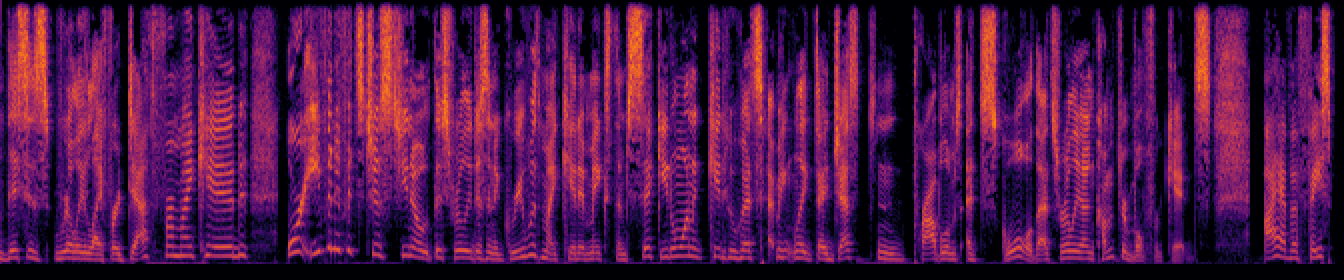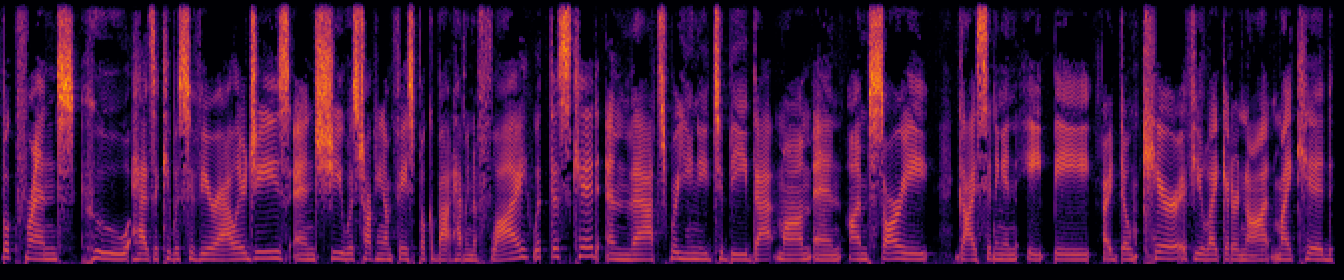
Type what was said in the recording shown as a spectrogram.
this is really life or death for my kid. Or even if it's just, you know, this really doesn't agree with my kid, it makes them sick. You don't want a kid who has having like digestion problems at school. That's really uncomfortable for kids. I have a Facebook friend who has a kid with severe allergies, and she was talking on Facebook about having to fly with this kid. And that's where you need to be that mom. And I'm sorry, guy sitting in 8B. I don't care if you like it or not. My kid,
